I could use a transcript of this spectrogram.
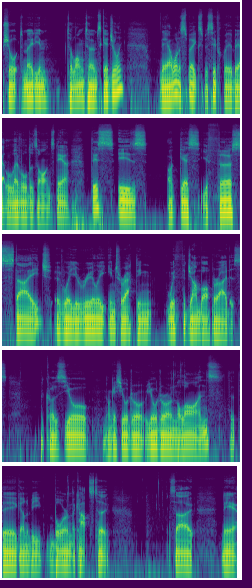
short to medium to long term scheduling. Now, I want to speak specifically about level designs. Now, this is, I guess, your first stage of where you're really interacting with the jumbo operators because you're, I guess, you're, draw, you're drawing the lines that they're going to be boring the cuts to. So, now,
